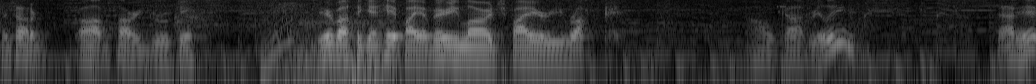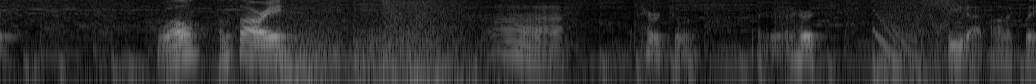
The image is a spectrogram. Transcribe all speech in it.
Turns out a... Oh, I'm sorry, Grookey. You're about to get hit by a very large fiery rock. Oh god, really? Is that it? Well, I'm sorry. Ah, it hurt to it hurts see that, honestly.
